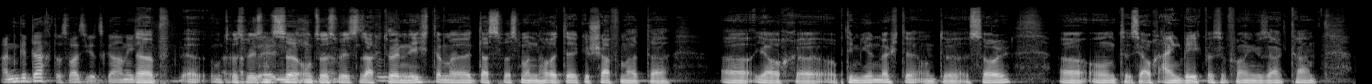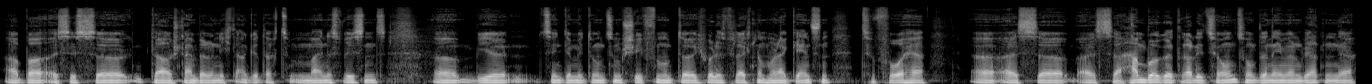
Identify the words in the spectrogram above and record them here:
angedacht? Das weiß ich jetzt gar nicht. Ja, äh, unseres, Wissens, nicht, unseres ne? Wissens aktuell nicht. Aber das, was man heute geschaffen hat, da äh, ja auch äh, optimieren möchte und äh, soll. Äh, und es ist ja auch ein Weg, was wir vorhin gesagt haben. Aber es ist äh, da Steinberger nicht angedacht, meines Wissens. Äh, wir sind ja mit unserem Schiffen und äh, ich wollte es vielleicht nochmal ergänzen zu vorher äh, als, äh, als Hamburger Traditionsunternehmen. Wir hatten ja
